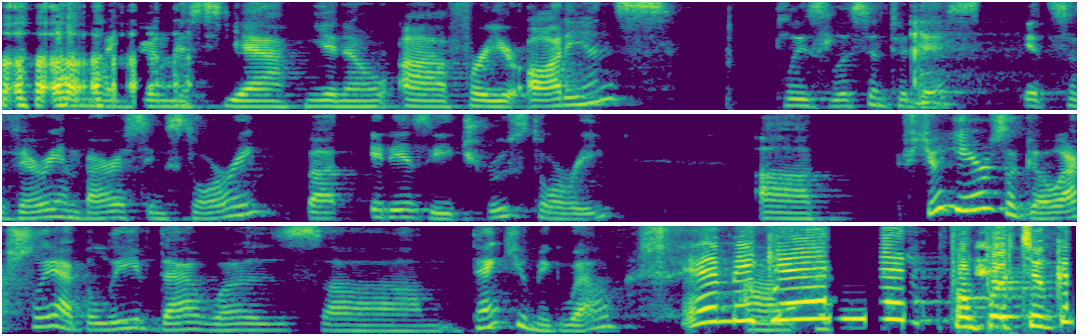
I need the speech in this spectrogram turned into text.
oh my goodness. Yeah. You know, uh, for your audience, please listen to this. It's a very embarrassing story, but it is a true story. Uh, a few years ago, actually, I believe that was, um, thank you, Miguel. Hey, Miguel from Portugal.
